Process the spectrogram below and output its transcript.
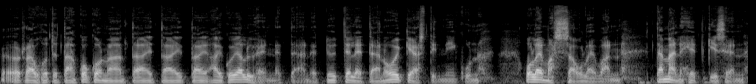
rauhoitetaan kokonaan tai, tai, tai aikoja lyhennetään. Et nyt eletään oikeasti niin kuin olemassa olevan tämänhetkisen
